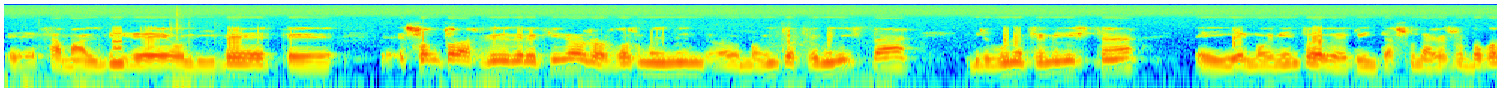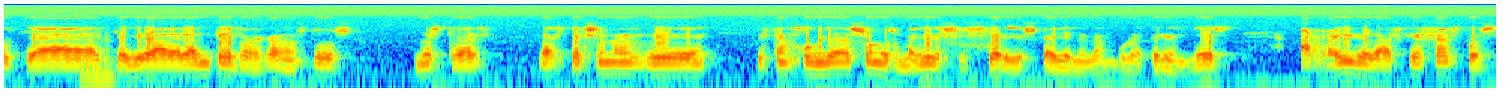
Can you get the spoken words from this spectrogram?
eh, Zamalvide, Olivet, eh, son todas las asociaciones de vecinos, los dos movimientos, el movimiento feminista, Bilgune feminista eh, y el movimiento de Vintasuna, que es un poco el que ha, que ha llevado adelante, porque claro, nosotros, nuestras, las personas de, que están jubiladas son los mayores usuarios que hay en el ambulatorio. Entonces, a raíz de las quejas, pues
